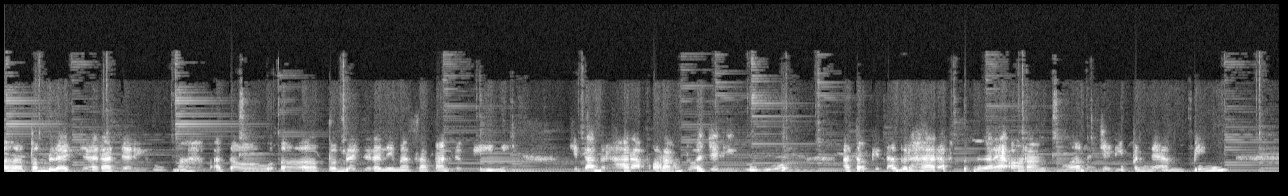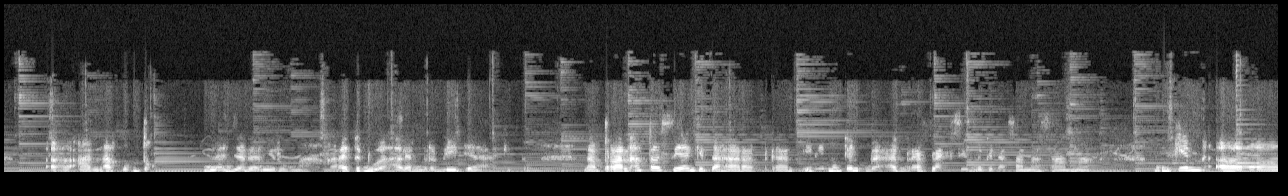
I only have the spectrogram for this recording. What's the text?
uh, pembelajaran dari rumah atau uh, pembelajaran di masa pandemi ini kita berharap orang tua jadi guru atau kita berharap sebenarnya orang tua menjadi pendamping uh, anak untuk belajar dari rumah? Karena itu dua hal yang berbeda gitu. Nah, peran apa sih yang kita harapkan? Ini mungkin bahan refleksi untuk kita sama-sama. Mungkin uh,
